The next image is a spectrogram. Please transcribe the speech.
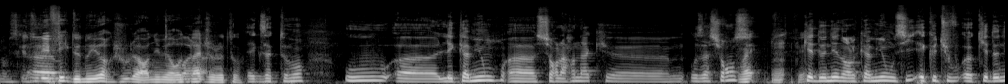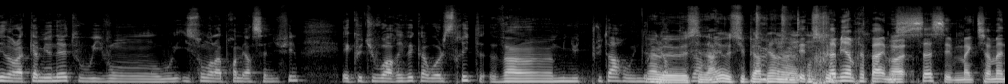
Parce que tous les flics de New York jouent leur numéro voilà. de badge au loto. exactement. Ou euh, les camions euh, sur l'arnaque euh, aux assurances Ouais. Mm. qui est donné dans le camion aussi et que tu euh, qui est donné dans la camionnette où ils vont où ils sont dans la première scène du film et que tu vois arriver qu'à Wall Street 20 minutes plus tard ou une Ah, demi-heure le plus tard. scénario est super tout, bien tout euh, est construit. très bien préparé. Mais Ouais. ça, c'est McTiernan,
